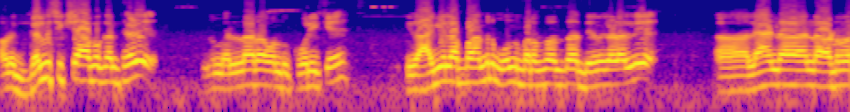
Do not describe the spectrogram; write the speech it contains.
ಅವ್ನಿಗೆ ಗಲ್ಲು ಶಿಕ್ಷೆ ಆಗ್ಬೇಕಂತ ಹೇಳಿ ನಮ್ಮೆಲ್ಲರ ಒಂದು ಕೋರಿಕೆ ಇದು ಆಗಿಲ್ಲಪ್ಪ ಅಂದ್ರೆ ಮುಂದೆ ಬರದಂಥ ದಿನಗಳಲ್ಲಿ ಲ್ಯಾಂಡ್ ಆ್ಯಂಡ್ ಆರ್ಡರ್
